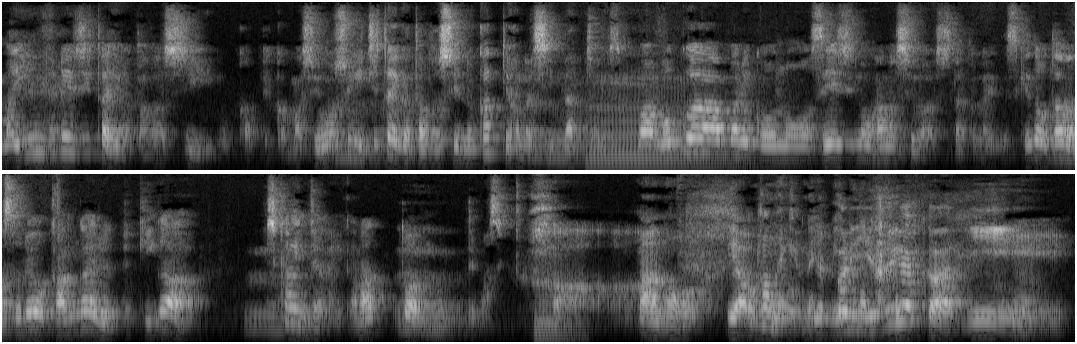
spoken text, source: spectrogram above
まあインフレ自体が正しいのかっていうか、まあ資本主義自体が正しいのかっていう話になっちゃうんですまあ僕はあんまりこの政治の話はしたくないですけど、ただそれを考える時が近いんじゃないかなとは思ってますはあ。あの、いや、わかんないけどね。やっぱり緩やかに、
